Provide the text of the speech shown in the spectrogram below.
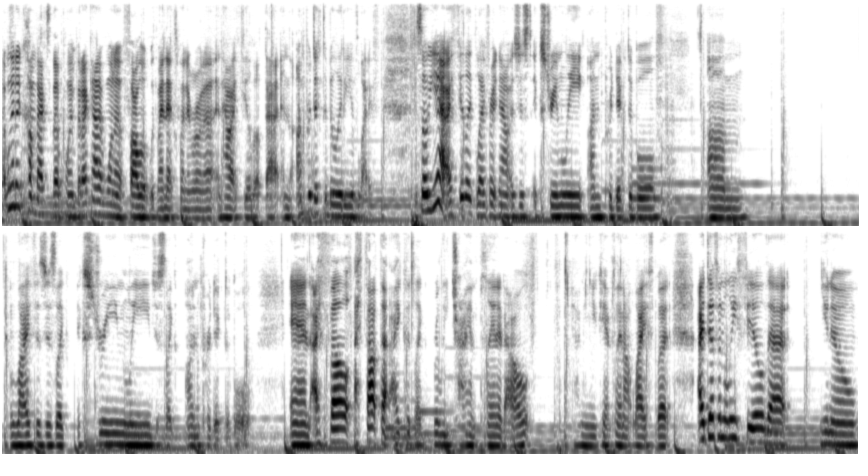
I'm gonna come back to that point, but I kind of want to follow up with my next point in Rona and how I feel about that and the unpredictability of life. So yeah, I feel like life right now is just extremely unpredictable. Um, life is just like extremely just like unpredictable and i felt i thought that i could like really try and plan it out i mean you can't plan out life but i definitely feel that you know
